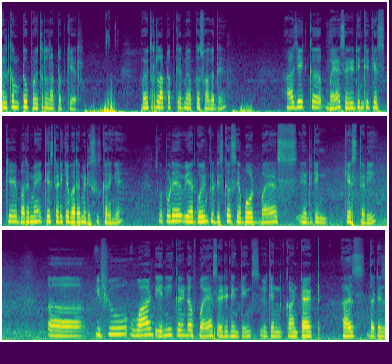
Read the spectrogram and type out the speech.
Welcome to Pavitra laptop care. Pavitra laptop care में आपका स्वागत है। आज एक बायस एडिटिंग के केस के बारे में केस स्टडी के बारे में डिस्कस करेंगे। So today we are going to discuss about BIOS editing case study if you want any kind of BIOS editing things you can contact as that is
